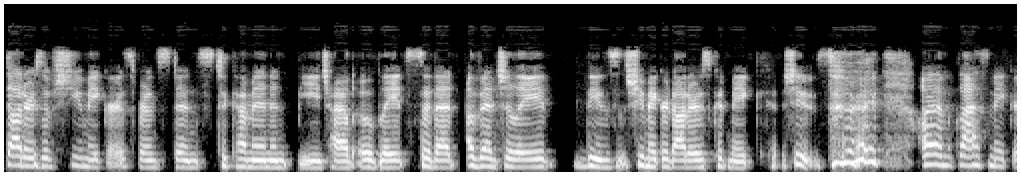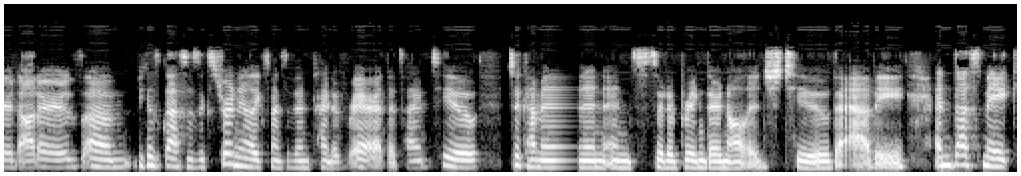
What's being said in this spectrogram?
daughters of shoemakers, for instance, to come in and be child oblates so that eventually these shoemaker daughters could make shoes, right? Um, glassmaker daughters, um, because glass was extraordinarily expensive and kind of rare at the time too, to come in and, and sort of bring their knowledge to the abbey and thus make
